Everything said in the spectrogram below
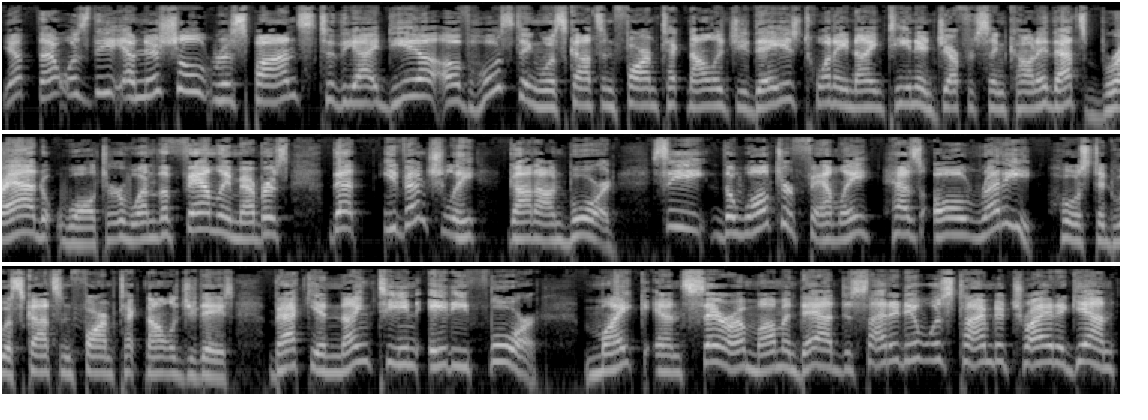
Yep, that was the initial response to the idea of hosting Wisconsin Farm Technology Days 2019 in Jefferson County. That's Brad Walter, one of the family members that eventually got on board. See, the Walter family has already hosted Wisconsin Farm Technology Days back in 1984. Mike and Sarah, mom and dad, decided it was time to try it again.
